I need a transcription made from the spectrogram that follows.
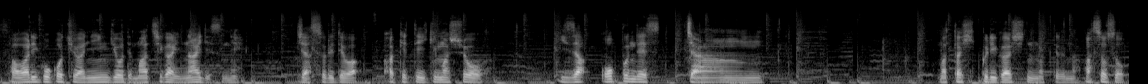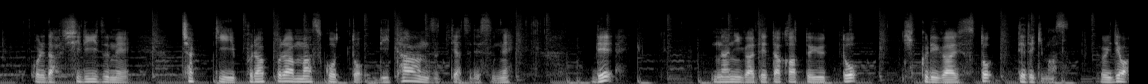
触り心地は人形で間違いないですね。じゃあそれでは開けていきましょう。いざオープンです。じゃーん。またひっくり返しになってるな。あそうそう。これだ。シリーズ名。チャッキープラプラマスコットリターンズってやつですね。で何が出たかというとひっくり返すと出てきます。それでは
